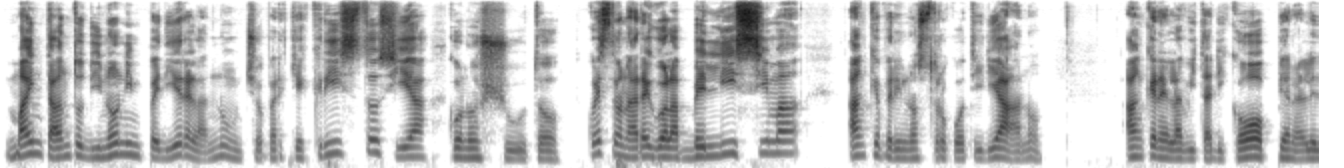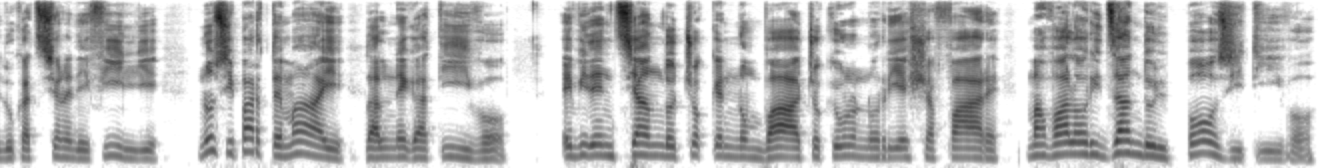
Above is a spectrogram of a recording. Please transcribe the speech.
ma intanto di non impedire l'annuncio perché Cristo sia conosciuto. Questa è una regola bellissima anche per il nostro quotidiano, anche nella vita di coppia, nell'educazione dei figli. Non si parte mai dal negativo, evidenziando ciò che non va, ciò che uno non riesce a fare, ma valorizzando il positivo.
